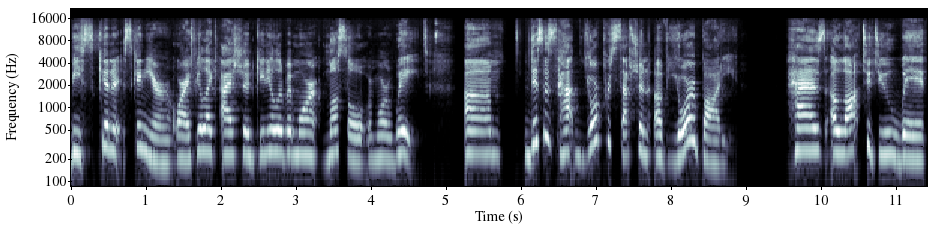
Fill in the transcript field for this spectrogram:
be skin- skinnier, or I feel like I should gain a little bit more muscle or more weight um this is how your perception of your body has a lot to do with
